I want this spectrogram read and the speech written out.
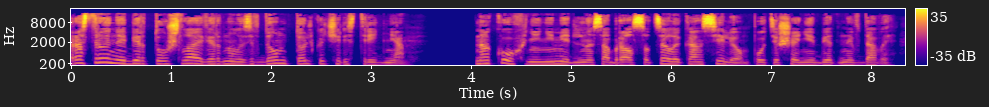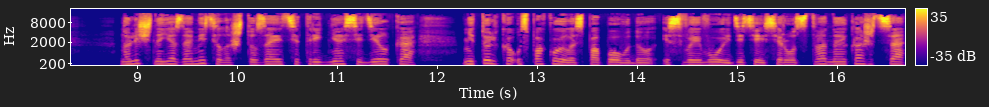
Расстроенная Берта ушла и вернулась в дом только через три дня. На кухне немедленно собрался целый консилиум по утешению бедной вдовы — но лично я заметила, что за эти три дня сиделка не только успокоилась по поводу и своего, и детей сиротства, но и, кажется,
